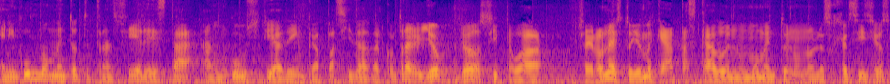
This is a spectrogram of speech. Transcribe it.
en ningún momento te transfiere esta angustia de incapacidad. Al contrario, yo, yo sí te voy a ser honesto, yo me quedé atascado en un momento en uno de los ejercicios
